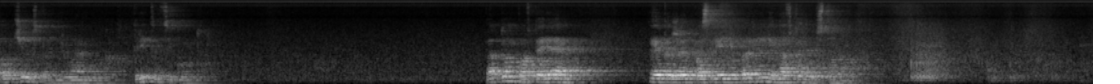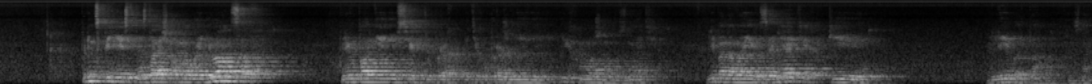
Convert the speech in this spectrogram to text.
Получилось, поднимаем руку. 30 секунд. Потом повторяем это же последнее упражнение на вторую сторону. В принципе, есть достаточно много нюансов при выполнении всех этих упра- этих упражнений. Их можно узнать либо на моих занятиях в Киеве, либо там, не знаю,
